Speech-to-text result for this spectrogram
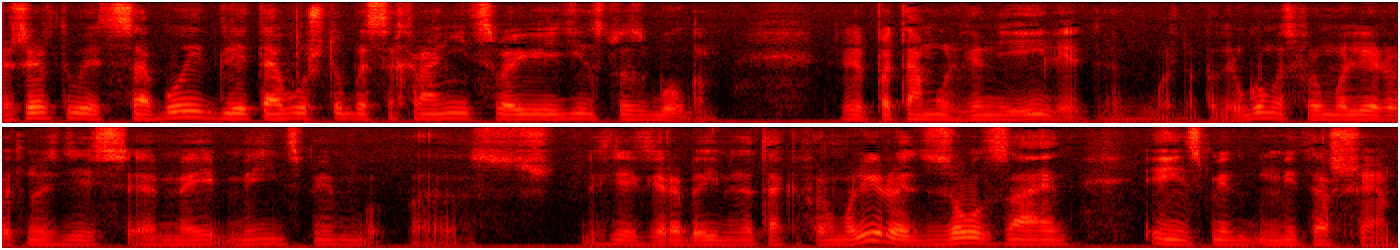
жертвует собой для того, чтобы сохранить свое единство с Богом. Э, потому, вернее, или можно по-другому сформулировать, но здесь э, мейнсмим, здесь именно так и формулирует, золзайн эйнс миташем.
